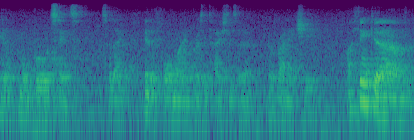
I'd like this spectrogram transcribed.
in a more broad sense. So they, they're the four main presentations that are, run each year. I think um,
